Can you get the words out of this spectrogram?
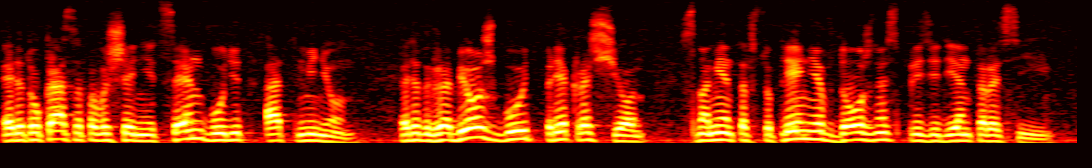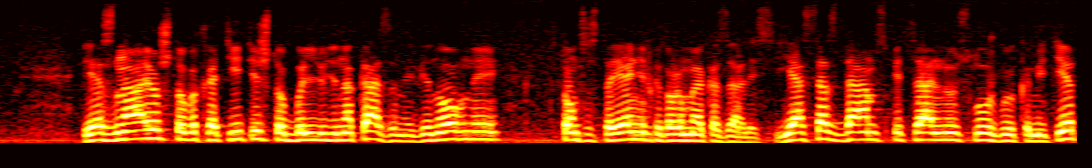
Этот указ о повышении цен будет отменен. Этот грабеж будет прекращен с момента вступления в должность президента России. Я знаю, что вы хотите, чтобы были люди наказаны, виновные в том состоянии, в котором мы оказались. Я создам специальную службу и комитет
